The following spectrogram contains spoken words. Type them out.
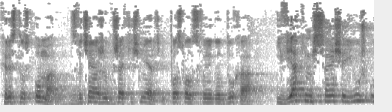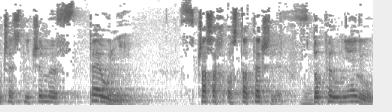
Chrystus umarł, zwyciężył grzech i śmierć i posłał swojego ducha, i w jakimś sensie już uczestniczymy w pełni, czasach ostatecznych, w dopełnieniu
